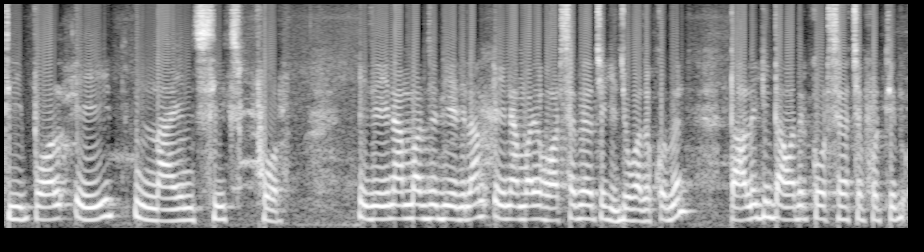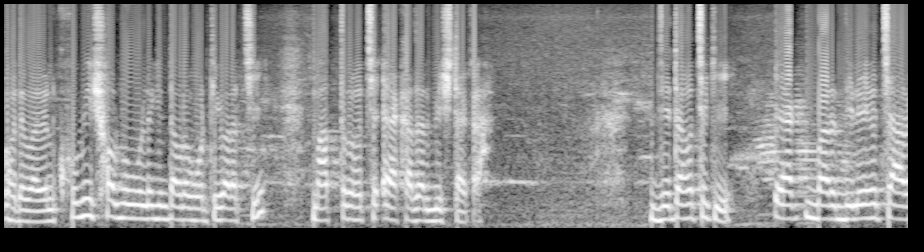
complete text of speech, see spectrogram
triple eight nine six four. এই যে এই নাম্বার যে দিয়ে দিলাম, এই নাম্বারে হোয়াটসঅ্যাপে হচ্ছে কি যোগাযোগ করবেন। তাহলে কিন্তু আমাদের কোর্সে হচ্ছে ভর্তি হতে পারবেন। খুবই স্বল্প মূল্যে কিন্তু আমরা ভর্তি করাচ্ছি, মাত্র হচ্ছে এক হাজার বিশ টাকা। যেটা হচ্ছে কি, একবার দিলেই হচ্ছে আর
